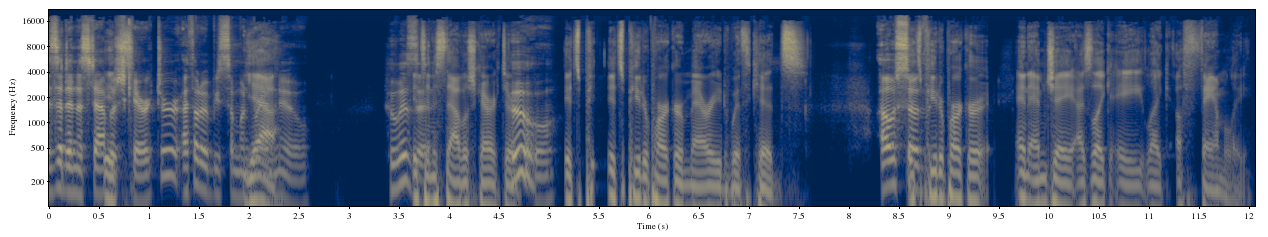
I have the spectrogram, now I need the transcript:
Is it an established It's- character? I thought it would be someone Yeah. brand new. Who is It's it? It's an established character. Who? It's P- it's Peter Parker married with kids. Oh, so it's Peter Parker and MJ as like a like a family.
